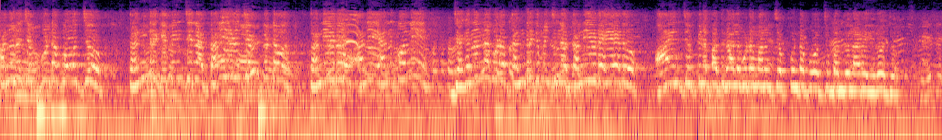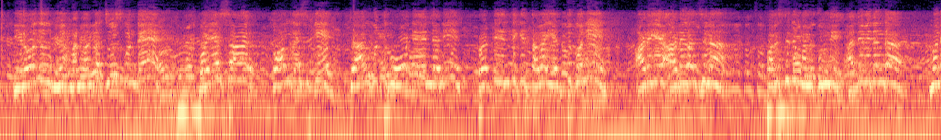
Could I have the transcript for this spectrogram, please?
పనులు చెప్పుకుంటా పోవచ్చు. తండ్రికి మించిన తనయుడు చెప్పుకుంటూ తనయుడు అని అనుకొని జగనన్న కూడా తండ్రికి మించిన తనయుడు అయ్యాడు. ఆయన చెప్పిన పథకాలు కూడా మనం చెప్పుకుంటా పోవచ్చు బంధువులారా ఈ రోజు ఈ రోజు మనమంతా చూసుకుంటే వైఎస్ఆర్ కాంగ్రెస్కి ఫ్యాన్ గుర్తుకు ఓటేయండి ప్రతి ఇంటికి తల ఎత్తుకొని అడిగే అడగాల్సిన పరిస్థితి మనకుంది. అదే విధంగా మన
